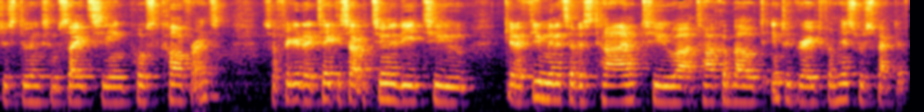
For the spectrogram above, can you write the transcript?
just doing some sightseeing post-conference. So I figured I'd take this opportunity to get a few minutes of his time to uh, talk about Integrate from his perspective.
